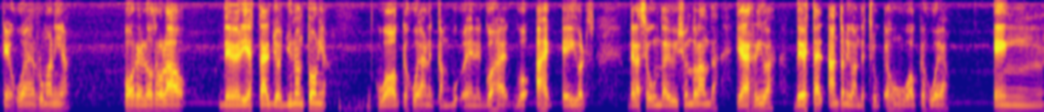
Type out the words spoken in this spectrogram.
que juega en Rumanía. Por el otro lado, debería estar Georgino Antonia, jugador que juega en el, en el Go, Eagles de la segunda división de Holanda. Y arriba debe estar Anthony Van der Struck. Es un jugador que juega en,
